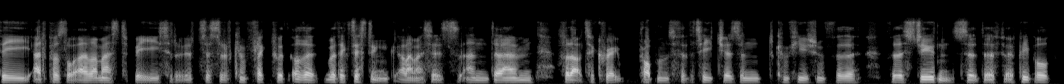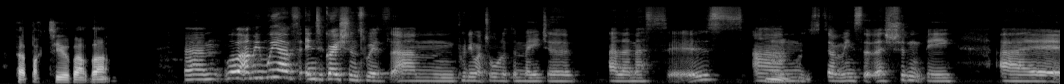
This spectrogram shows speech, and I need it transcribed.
the Edpuzzle LMS to be sort of to sort of conflict with other with existing LMSs, and um, for that to create problems for the teachers and confusion for the for the students. So have people fed back to you about that? Um, well, I mean, we have integrations with um, pretty much all of the major LMSs. Hmm. Um, mm. So it means that there shouldn't be uh,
